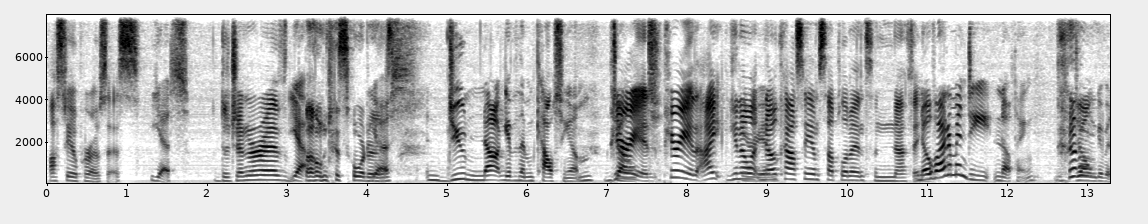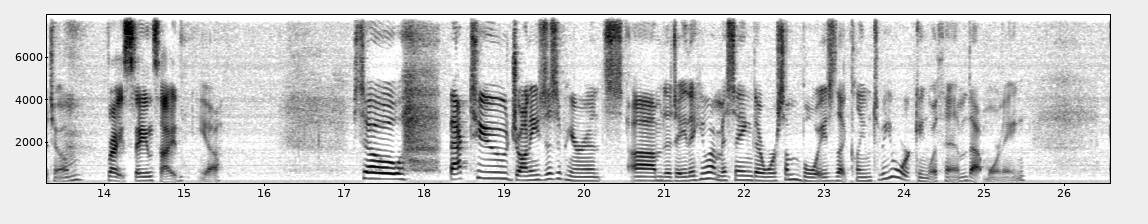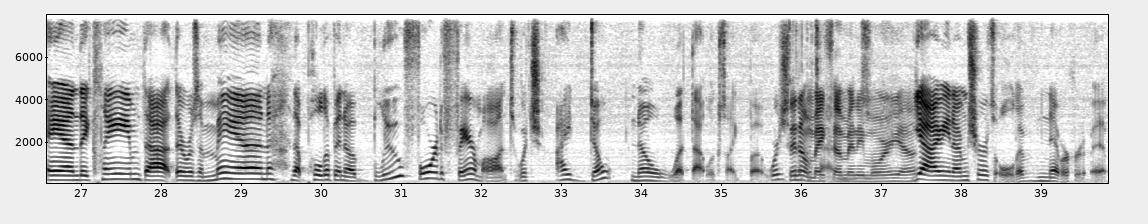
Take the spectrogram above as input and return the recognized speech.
osteoporosis, Yes. degenerative Yeah. bone disorders. Yes. Do not give them calcium. Period. Don't. Period. I. You know what? No calcium supplements. Nothing. No vitamin D, nothing. Don't give it to them. Right. Stay inside. Yeah. So, back to Johnny's disappearance. Um, the day that he went missing, there were some boys that claimed to be working with him that morning. And they claimed that there was a man that pulled up in a blue Ford Fairmont, which I don't know what that looks like, but we're just They don't make them anymore. Yeah. Yeah, I mean, I'm sure it's old. I've never heard of it.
